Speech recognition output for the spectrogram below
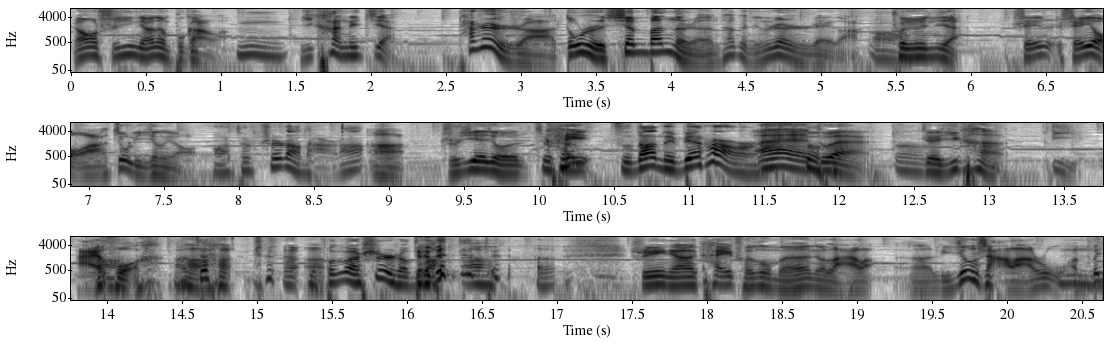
然后石矶娘娘不干了，嗯一看这箭，她认识啊，都是仙班的人，她肯定认识这个哦穿云箭。谁谁有啊？就李靖有啊，就知道哪儿了，啊，直接就就子弹那编号似的，哎，对，嗯，这一看 F 啊 甭管是什么对对对，十一娘开一传送门就来了，呃，李靖傻了，说我嗯。没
